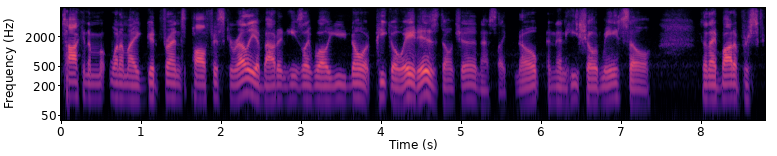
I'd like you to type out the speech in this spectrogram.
talking to one of my good friends paul fiscarelli about it and he's like well you know what pico 8 is don't you? And i was like nope. And then he showed me so then i bought a, pres-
